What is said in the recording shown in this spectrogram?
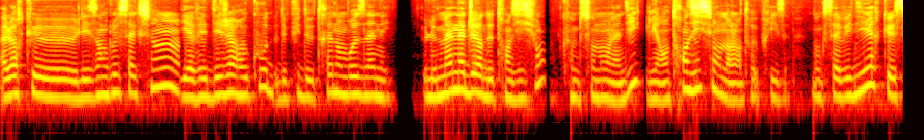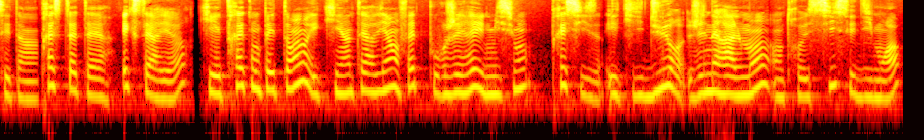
alors que les anglo-saxons y avaient déjà recours depuis de très nombreuses années. Le manager de transition, comme son nom l'indique, il est en transition dans l'entreprise. Donc ça veut dire que c'est un prestataire extérieur qui est très compétent et qui intervient en fait pour gérer une mission précise et qui dure généralement entre 6 et 10 mois.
